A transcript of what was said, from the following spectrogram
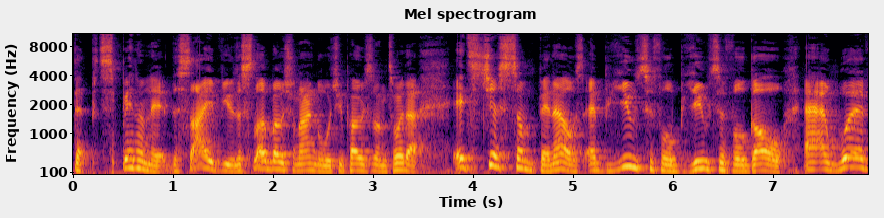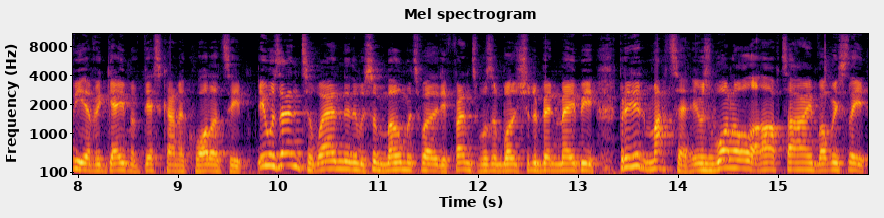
the spin on it, the side view, the slow motion angle, which he posted on Twitter. It's just something else. A beautiful, beautiful goal uh, and worthy of a game of this kind of quality. It was end to end, and there was some moments where the defence wasn't what it should have been, maybe, but it didn't matter. It was one all at half time. Obviously,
